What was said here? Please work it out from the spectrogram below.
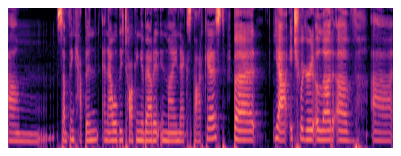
um, something happened, and I will be talking about it in my next podcast. But yeah, it triggered a lot of, uh,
